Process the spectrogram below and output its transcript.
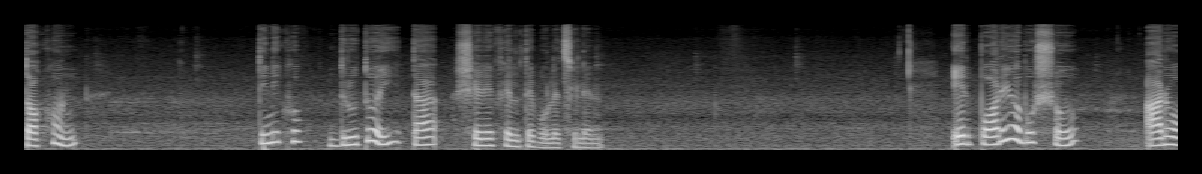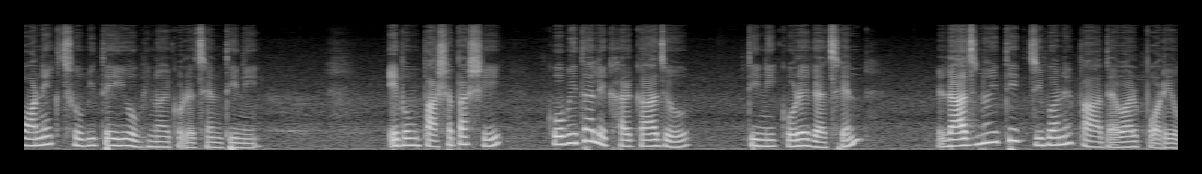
তখন তিনি খুব দ্রুতই তা সেরে ফেলতে বলেছিলেন। এরপরে অবশ্য আরও অনেক ছবিতেই অভিনয় করেছেন তিনি এবং পাশাপাশি কবিতা লেখার কাজও তিনি করে গেছেন রাজনৈতিক জীবনে পা দেওয়ার পরেও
